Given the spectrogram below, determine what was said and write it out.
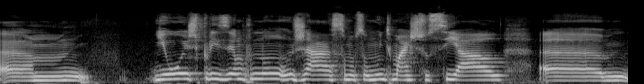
Um, eu hoje, por exemplo, não, já sou uma pessoa muito mais social, um,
